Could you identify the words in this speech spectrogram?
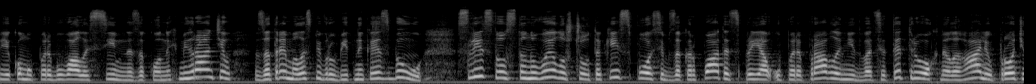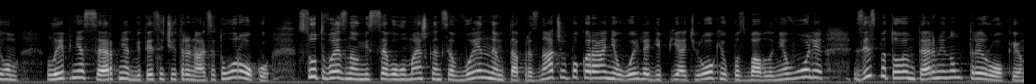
в якому перебували сім незаконних мігрантів, затримали співробітники СБУ. Слідство встановило, що у такий спосіб Закарпатець сприяв у переправленні 23 нелегалів протягом липня-серпня 2013 року. Суд визнав місцевого мешканця винним та призначив покарання у вигляді 5 років позбавлення волі зі спитовим терміном 3 роки.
